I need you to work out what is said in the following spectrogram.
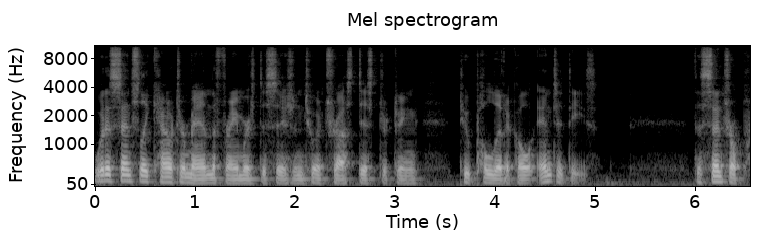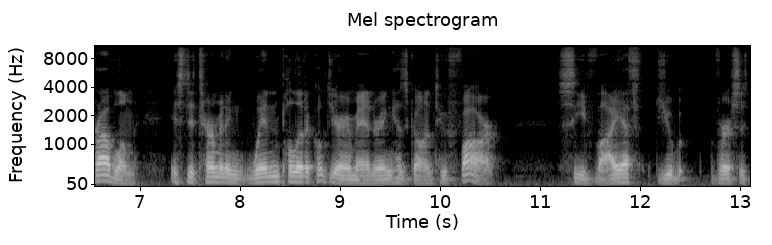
would essentially countermand the framers' decision to entrust districting to political entities. The central problem is determining when political gerrymandering has gone too far. See Vieth Jub- versus.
